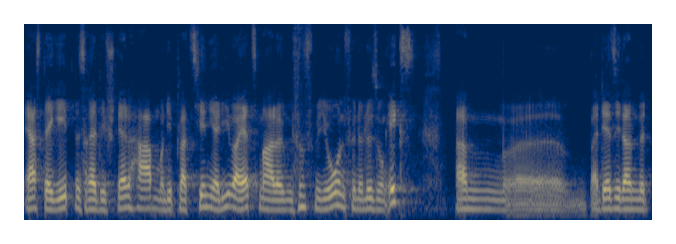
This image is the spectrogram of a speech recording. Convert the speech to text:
erste Ergebnis relativ schnell haben und die platzieren ja lieber jetzt mal irgendwie 5 Millionen für eine Lösung X, ähm, äh, bei der sie dann mit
